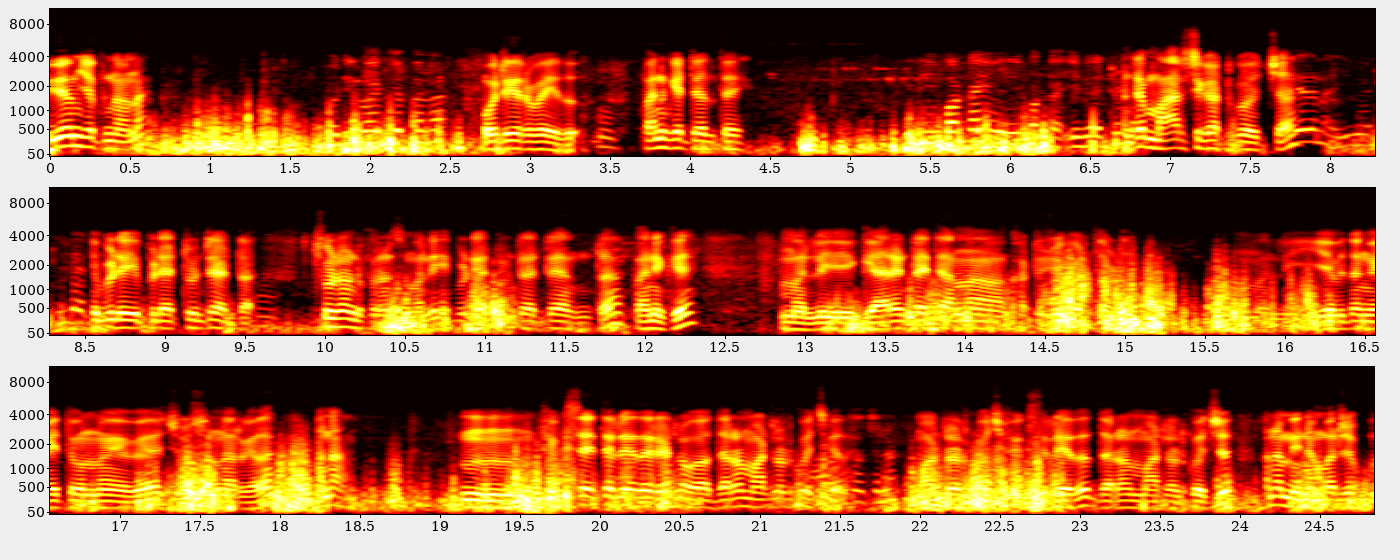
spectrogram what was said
ఇవేం చెప్పినానా ఒకటి ఇరవై ఐదు చెప్పానా ఒకటి ఇరవై ఐదు. పనికి ఎట్టు వెళ్తాయి? అంటే మార్చి కట్టుకోవచ్చా? ఇప్పుడు ఇప్పుడు ఎట్టుంటే అట్ట. చూడండి ఫ్రెండ్స్ మళ్ళీ ఇప్పుడు ఎట్టుంటే అట్టే అంట పనికి. మళ్ళీ గ్యారెంటీ అయితే అన్న కట్టు చూపెడతాడు. మళ్ళీ ఏ విధంగా అయితే ఉన్నాయో చూస్తున్నారు కదా. అన్న ఫిక్స్ అయితే లేదు రేట్లో ధరలు మాట్లాడుకోవచ్చు కదా. మాట్లాడుకోవచ్చు ఫిక్స్ లేదు ధరలు మాట్లాడుకోవచ్చు. అన్న మీ నెంబర్ చెప్పు.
